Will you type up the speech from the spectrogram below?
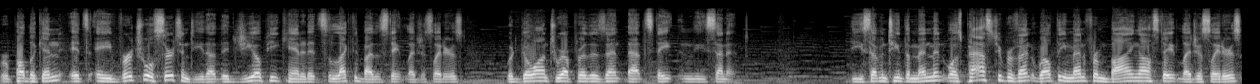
Republican, it's a virtual certainty that the GOP candidate selected by the state legislators would go on to represent that state in the Senate. The 17th Amendment was passed to prevent wealthy men from buying off state legislators,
